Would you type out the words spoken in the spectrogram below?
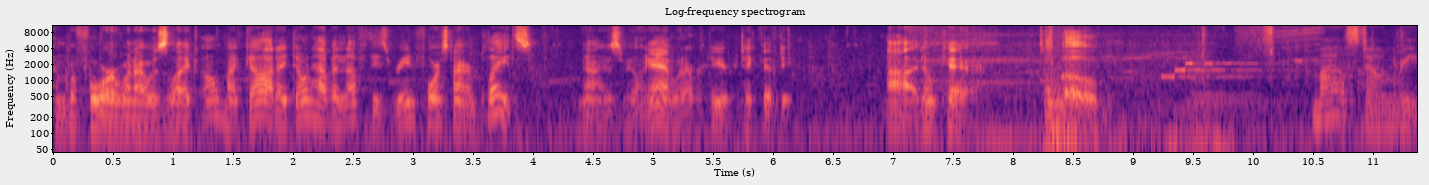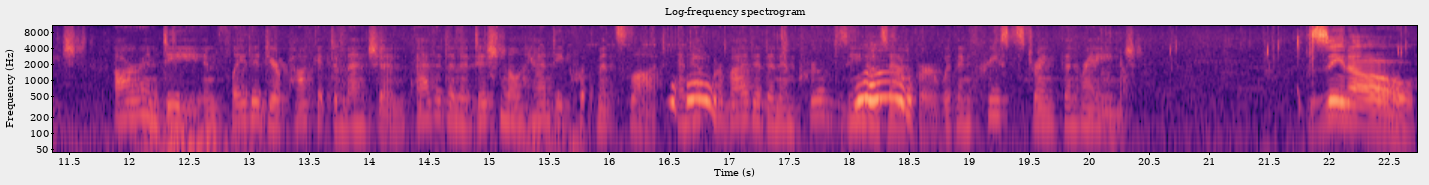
And before, when I was like, oh my god, I don't have enough of these reinforced iron plates. Now I just be like, yeah, whatever. Here, take 50. Ah, I don't care. Boom! Milestone reached. R&D inflated your pocket dimension, added an additional hand equipment slot, and have provided an improved Xeno Zapper with increased strength and range. Xeno!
